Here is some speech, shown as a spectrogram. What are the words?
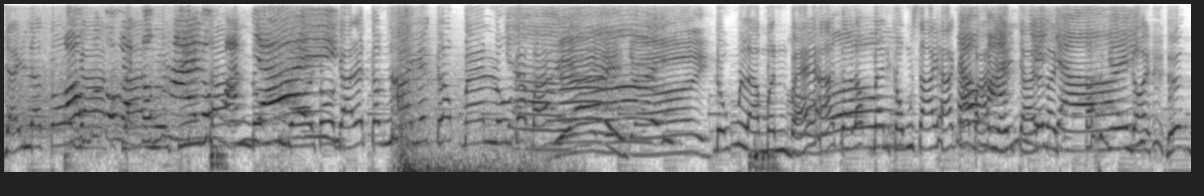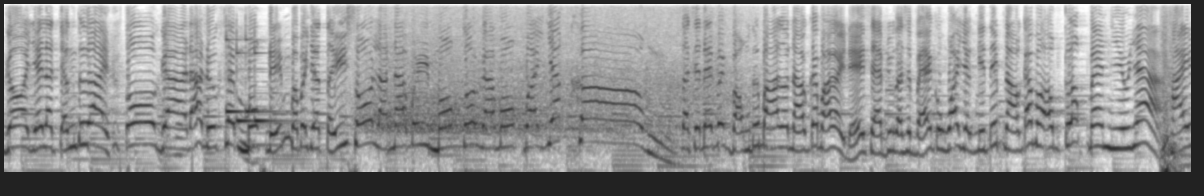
Vậy là con Không, gà con là người chiến thắng. đúng rồi Con gà đã cân hai với Clockman luôn các bạn ơi trời Đúng là mình vẽ hả? Clockman không sai hả các bạn? Vậy trời ơi? Tất nhiên rồi. Được rồi vậy là trận thứ hai. Tô gà đã được thêm một điểm Và bây giờ tỷ số là Nabi một Tô gà một không các bạn ơi. Để xem chúng ta sẽ vẽ con quái vật gì tiếp nào. Cảm ơn ông Clockman nhiều nha. Hay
